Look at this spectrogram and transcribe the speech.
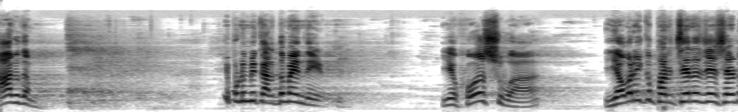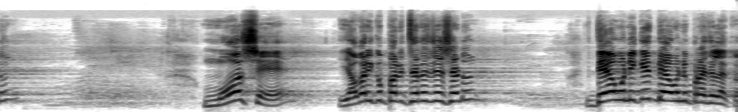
ఆగుదాం. ఇప్పుడు మీకు అర్థమైంది. యహోశువ ఎవరికి పరిచయం చేశాడు? మోసే ఎవరికి పరిచయం చేశాడు? దేవునికి దేవుని ప్రజలకు.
